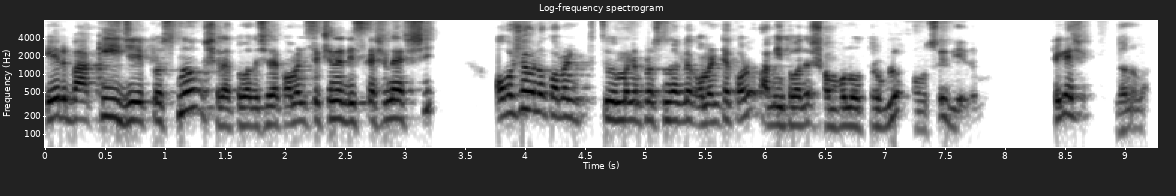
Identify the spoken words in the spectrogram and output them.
এর বাকি যে প্রশ্ন, সেটা তোমাদের সাথে কমেন্ট সেকশনে ডিসকাশনে আসছি। অবশ্যই কোনো কমেন্ট মানে প্রশ্ন থাকলে কমেন্টে করো, আমি তোমাদের সম্পূর্ণ উত্তরগুলো অবশ্যই দিয়ে দেবো। ঠিক আছে? ধন্যবাদ।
